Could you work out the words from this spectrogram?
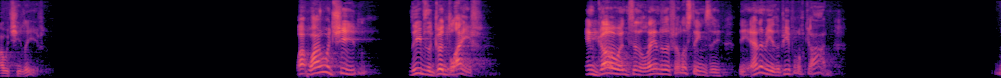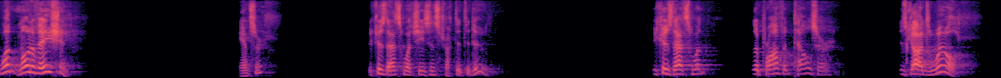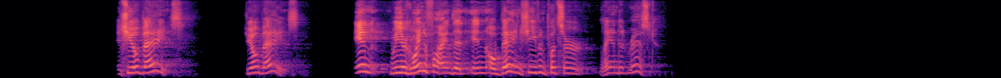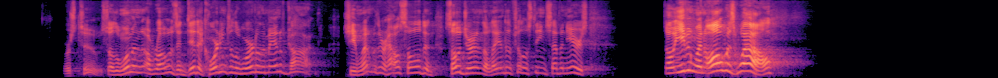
Why would she leave? Why, why would she leave the good life and go into the land of the Philistines, the, the enemy of the people of God. What motivation? Answer because that's what she's instructed to do. Because that's what the prophet tells her is God's will. And she obeys. She obeys. And we are going to find that in obeying, she even puts her land at risk. Verse 2 So the woman arose and did according to the word of the man of God. She went with her household and sojourned in the land of the Philistines seven years. So even when all was well,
